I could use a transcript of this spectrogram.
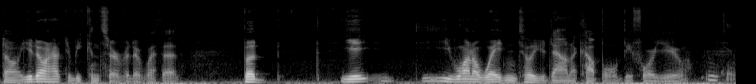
don't you don't have to be conservative with it. But you you want to wait until you're down a couple before you Okay.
